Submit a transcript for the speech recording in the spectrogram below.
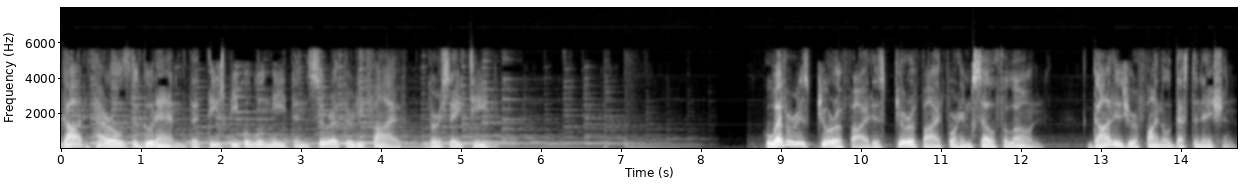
God heralds the good end that these people will meet in Surah 35, verse 18. Whoever is purified is purified for himself alone. God is your final destination.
